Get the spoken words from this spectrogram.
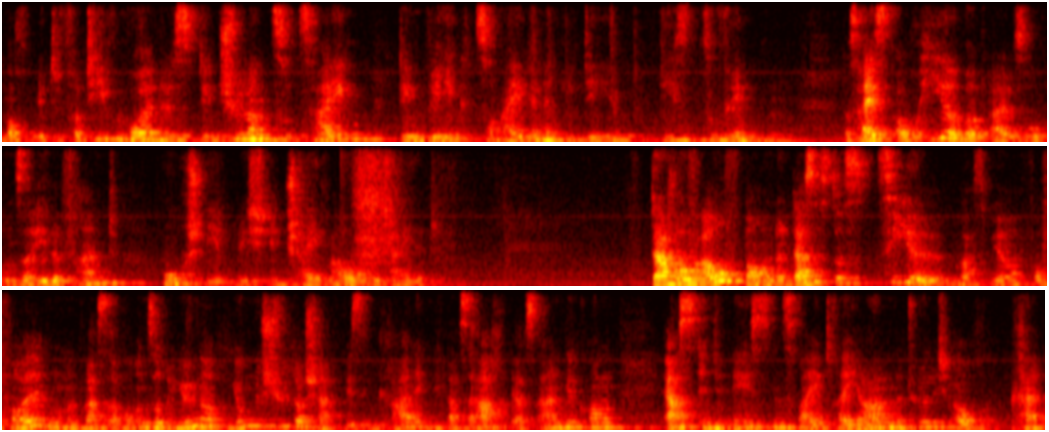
noch mit vertiefen wollen, ist, den Schülern zu zeigen, den Weg zur eigenen Idee, diese zu finden. Das heißt, auch hier wird also unser Elefant buchstäblich in Scheiben aufgeteilt darauf aufbauen. Und das ist das Ziel, was wir verfolgen und was aber unsere junge, junge Schülerschaft, wir sind gerade in Klasse 8 erst angekommen, erst in den nächsten zwei, drei Jahren natürlich auch kann,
